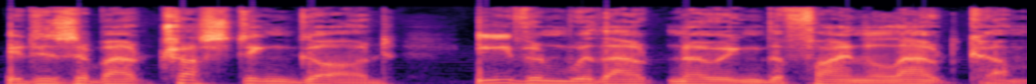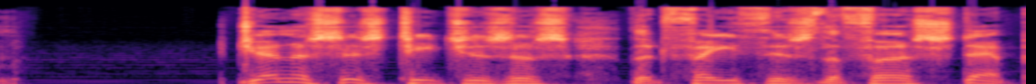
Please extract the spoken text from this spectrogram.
It is about trusting God, even without knowing the final outcome. Genesis teaches us that faith is the first step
